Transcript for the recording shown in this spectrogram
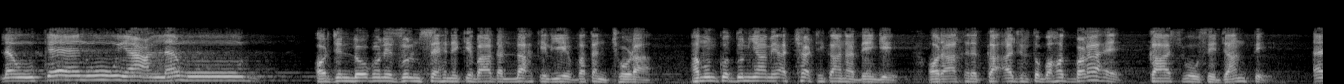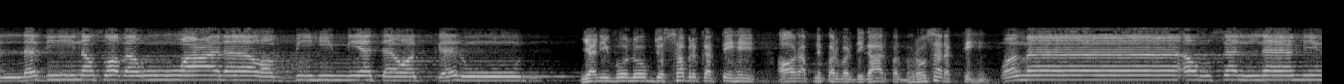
لَوْ كَانُوا يَعْلَمُونَ. اور جن لوگوں نے ظلم سہنے کے بعد اللہ کے لیے وطن چھوڑا ہم ان کو دنیا میں اچھا ٹھکانہ دیں گے اور آخرت کا اجر تو بہت بڑا ہے کاش وہ اسے جانتے۔ الذين صبروا وعلى ربهم يتوكلون. یعنی وہ لوگ جو صبر کرتے ہیں اور اپنے پروردگار پر بھروسہ رکھتے ہیں۔ وما ارسلنا من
